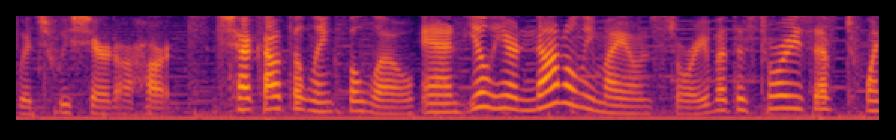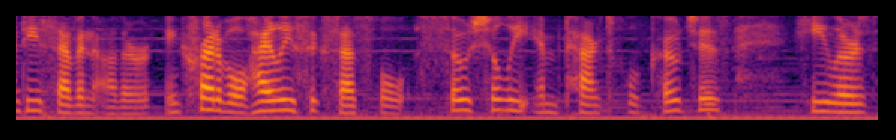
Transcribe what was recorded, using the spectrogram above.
which we shared our hearts. Check out the link below, and you'll hear not only my own story, but the stories of 27 other incredible, highly successful, socially impactful coaches, healers,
